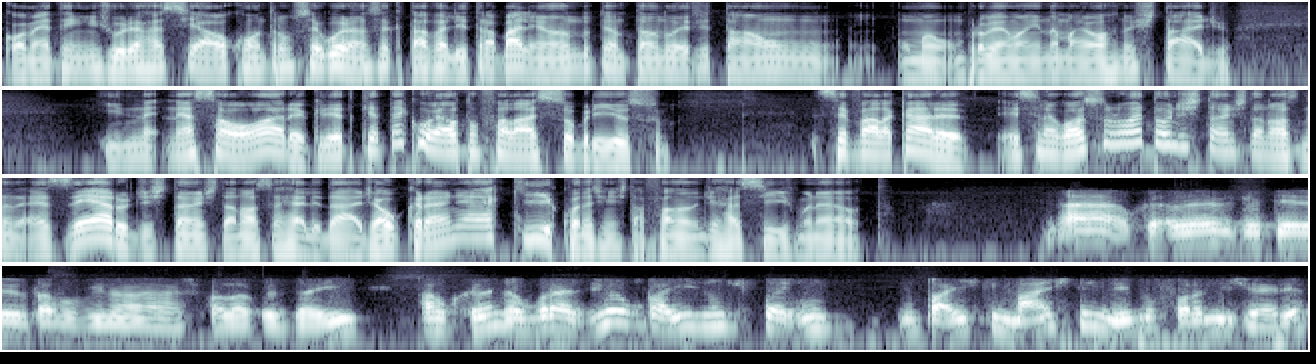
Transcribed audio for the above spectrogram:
cometem injúria racial contra um segurança que estava ali trabalhando, tentando evitar um, um problema ainda maior no estádio. E nessa hora, eu queria que até que o Elton falasse sobre isso. Você fala, cara, esse negócio não é tão distante da nossa. É zero distante da nossa realidade. A Ucrânia é aqui quando a gente está falando de racismo, né, Elton? Ah, eu estava ouvindo as palavras aí. A Ucrânia, o Brasil é um país, um, dos, um, um país que mais tem negro fora da Nigéria.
